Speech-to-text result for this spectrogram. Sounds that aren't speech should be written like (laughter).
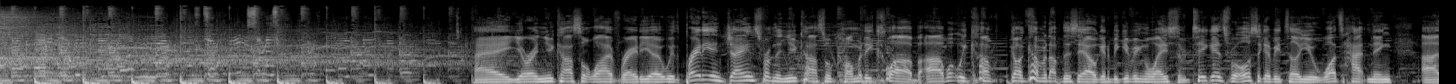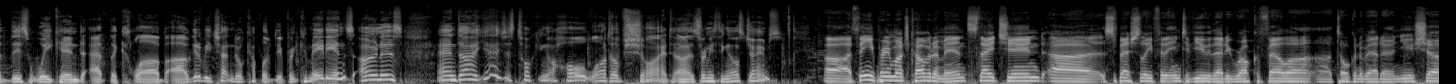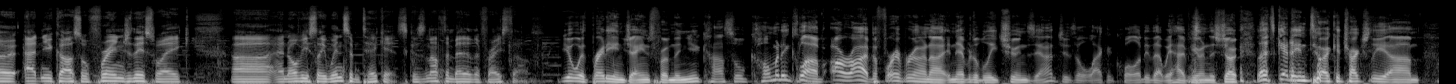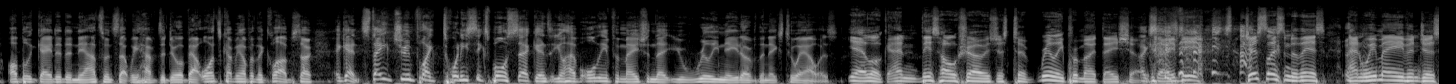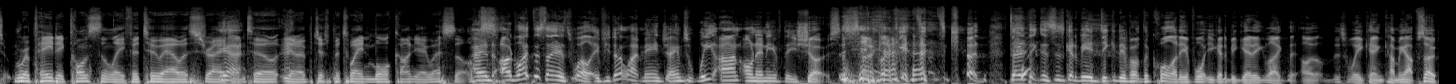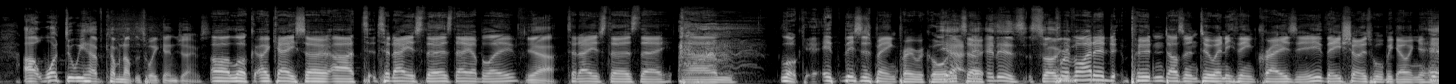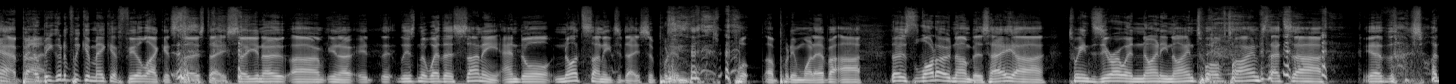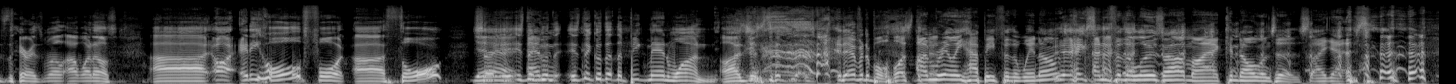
Hey, you're in Newcastle Live Radio with Brady and James from the Newcastle Comedy Club. Uh, what we com- got covered up this hour, we're going to be giving away some tickets. We're also going to be telling you what's happening uh, this weekend at the club. Uh, we're going to be chatting to a couple of different comedians, owners, and uh, yeah, just talking a whole lot of shite. Uh, is there anything else, James? Uh, I think you pretty much covered it, man. Stay tuned, especially for the interview with Eddy Rockefeller, talking about her new show at Newcastle Fringe this week, uh, and obviously win some tickets because nothing better than free stuff. You're with Brady and James from the Newcastle Comedy Club. All right, before everyone uh, inevitably tunes out due to the lack of quality that we have here in the show, (laughs) let's get into our contractually um, obligated announcements that we have to do about what's coming up in the club. So, again, stay tuned for like 26 more seconds and you'll have all the information that you really need over the next two hours. Yeah, look, and this whole show is just to really promote these shows. So if you (laughs) just listen to this, and we may even just repeat it constantly for two hours straight Yeah. until you know just between more Kanye West songs. And I'd like to say as well, if you don't like me and James, we aren't on any of these shows. (laughs) So like, it's, it's good. Don't think this is going to be indicative of the quality of what you're going to be getting like the, uh, this weekend coming up. So, uh, what do we have coming up this weekend, James? Oh, look, okay, so uh, t- today is Thursday, I believe. Yeah. Today is Thursday. Um, (laughs) look, it, this is being pre recorded, Yeah, so it- is. So provided Putin doesn't do anything crazy, these shows will be going ahead. Yeah, but, it'd be good if we can make it feel like it's Thursday. so you know, um, you know, it, it, isn't the weather sunny and or not sunny today? So put in (laughs) put, uh, put in whatever. Uh, those lotto numbers, hey, uh, between zero and 99, 12 times. That's uh, yeah, (laughs) those ones there as well. Uh, what else? Uh, oh, Eddie Hall fought uh, Thor. so Yeah, isn't it, good, isn't it good that the big man won? (laughs) It's just (laughs) inevitable. I'm really happy for the winner, Yeah, exactly. and for the loser, my condolences, I guess.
